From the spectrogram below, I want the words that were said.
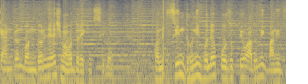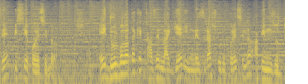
ক্যান্টন বন্দরে সীমাবদ্ধ রেখেছিল। ফলে চীন ধনী হলেও প্রযুক্তি ও আধুনিক বাণিজ্যে পিছিয়ে পড়েছিল। এই দুর্বলতাকে কাজে লাগিয়ে ইংরেজরা শুরু করেছিল আফিম যুদ্ধ।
